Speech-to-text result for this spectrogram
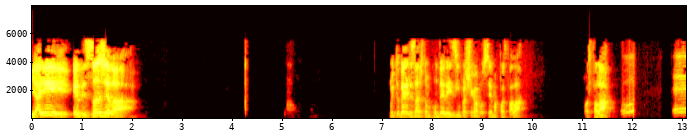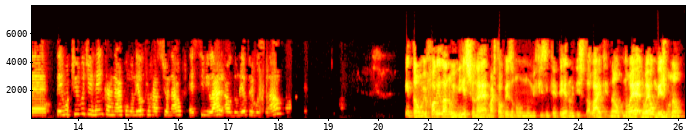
E aí, Elisângela? Muito bem, Elisângela. Estamos com um delayzinho para chegar a você, mas pode falar. Pode falar. É, tem motivo de reencarnar como neutro racional é similar ao do neutro emocional? Então, eu falei lá no início, né? Mas talvez eu não, não, me fiz entender no início da live. Não, não é, não é o mesmo, não.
